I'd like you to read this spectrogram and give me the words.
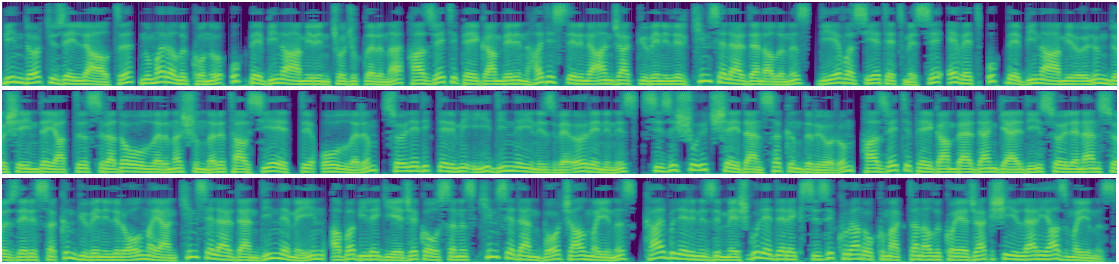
1456, numaralı konu, Ukbe bin Amir'in çocuklarına, Hazreti Peygamber'in hadislerini ancak güvenilir kimselerden alınız, diye vasiyet etmesi, evet, Ukbe bin Amir ölüm döşeğinde yattığı sırada oğullarına şunları tavsiye etti, oğullarım, söylediklerimi iyi dinleyiniz ve öğreniniz, sizi şu üç şeyden sakındırıyorum, Hazreti Peygamber'den geldiği söylenen sözleri sakın güvenilir olmayan kimselerden dinlemeyin, aba bile giyecek olsanız kimseden borç almayınız, kalplerinizi meşgul ederek sizi Kur'an okumaktan alıkoyacak şiirler yazmayınız.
